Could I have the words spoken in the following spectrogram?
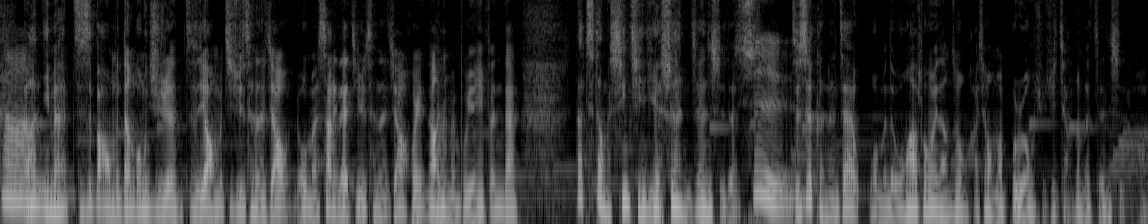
然然后你们只是把我们当工具人，只是要我们继续撑着教，我们上一代继续撑着教会，然后你们不愿意分担，那这种心情也是很真实的，是只是可能在我们的文化氛围当中，好像我们不容许去讲那么真实的话。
